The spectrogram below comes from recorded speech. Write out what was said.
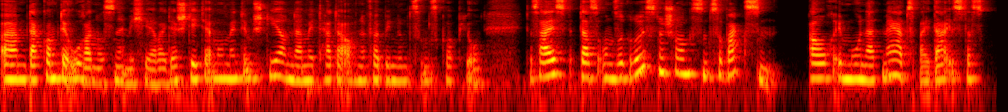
Ähm, da kommt der Uranus nämlich her, weil der steht ja im Moment im Stier und damit hat er auch eine Verbindung zum Skorpion. Das heißt, dass unsere größten Chancen zu wachsen, auch im Monat März, weil da ist das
